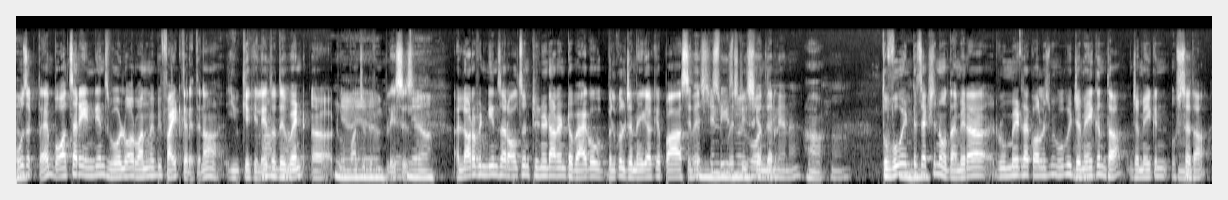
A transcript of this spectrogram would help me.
हो सकता है बहुत सारे इंडियंस वर्ल्ड वॉर वन में भी फाइट करे थे ना यूके के लिए तो they went to of different places a lot of Indians are also in Trinidad and बिल्कुल जमेगा के पास वेस्ट इंडीज के अंदर। है। हाँ। तो वो इंटरसेक्शन होता है मेरा रूममेट था कॉलेज में वो भी जमेकन था जमेकन उससे था।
